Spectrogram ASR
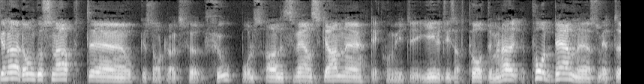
Veckorna de går snabbt eh, och snart är dags för fotbollsallsvenskan. Eh, det kommer vi givetvis att prata om i den här podden eh, som heter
